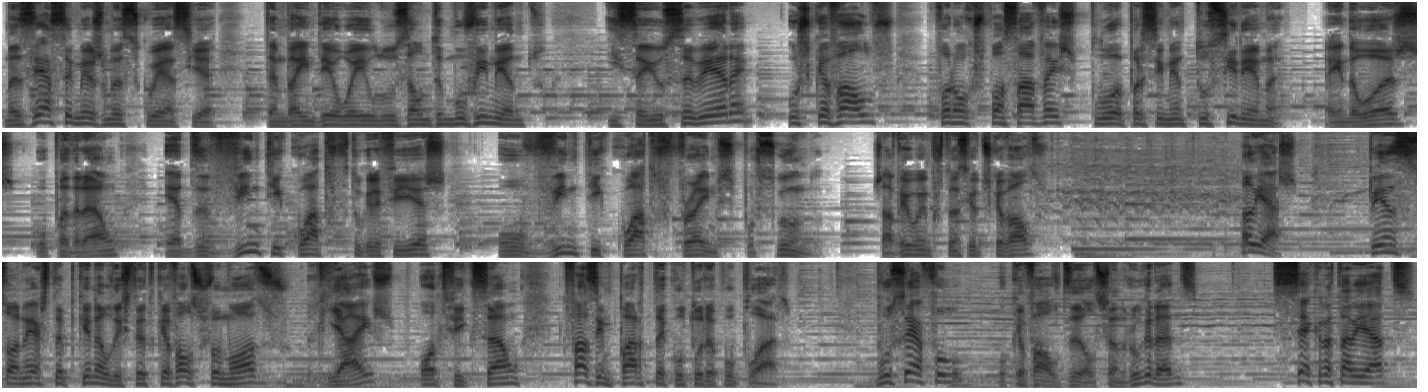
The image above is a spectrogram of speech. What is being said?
Mas essa mesma sequência também deu a ilusão de movimento. E sem o saberem, os cavalos foram responsáveis pelo aparecimento do cinema. Ainda hoje, o padrão é de 24 fotografias ou 24 frames por segundo. Já viu a importância dos cavalos? Aliás, pense só nesta pequena lista de cavalos famosos, reais ou de ficção, que fazem parte da cultura popular. Bucéfalo, o cavalo de Alexandre o Grande. Secretariat,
